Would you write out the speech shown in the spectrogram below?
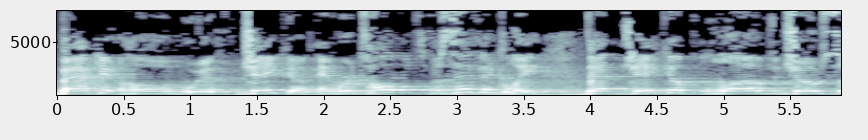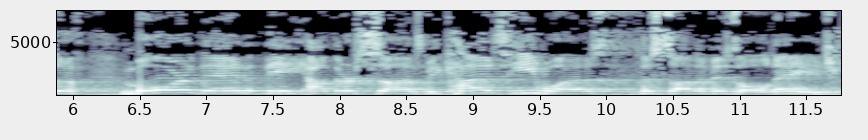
back at home with Jacob. And we're told specifically that Jacob loved Joseph more than the other sons because he was the son of his old age.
